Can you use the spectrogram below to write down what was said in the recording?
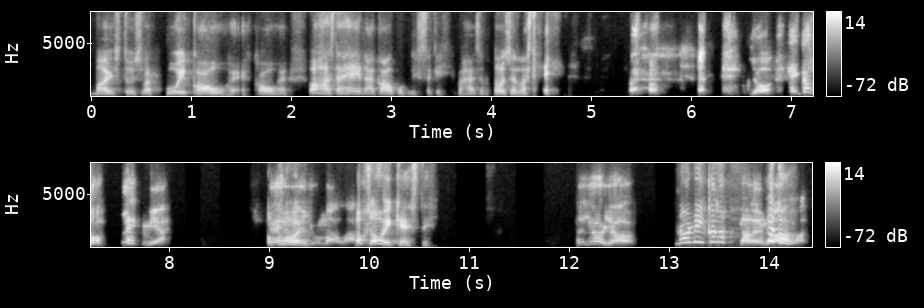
Maistuisi var... Hui kauhea, kauhea. Onhan sitä heinää kaupungissakin, vähän se toisenlaista heinää. Joo. Hei, kato, lehmiä. Onko, Jumala. Onko oikeasti? No joo, joo. No niin, kato, kato, maalla.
